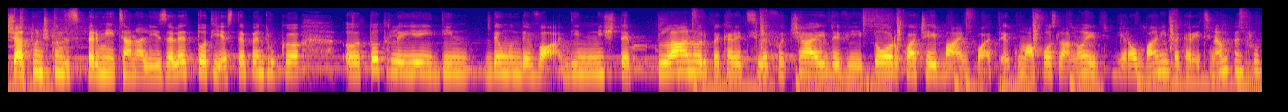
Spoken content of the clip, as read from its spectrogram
și atunci când îți permiți analizele, tot este, pentru că uh, tot le iei din, de undeva, din niște planuri pe care ți le făceai de viitor cu acei bani, poate. Cum a fost la noi, erau banii pe care îi țineam pentru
